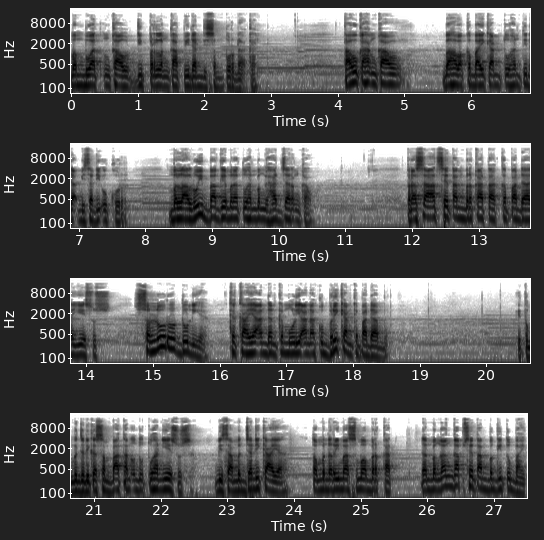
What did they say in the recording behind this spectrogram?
membuat engkau diperlengkapi dan disempurnakan. Tahukah engkau bahwa kebaikan Tuhan tidak bisa diukur, melalui bagaimana Tuhan menghajar engkau. Pada saat setan berkata kepada Yesus, seluruh dunia, kekayaan dan kemuliaan aku berikan kepadamu. Itu menjadi kesempatan untuk Tuhan Yesus bisa menjadi kaya atau menerima semua berkat dan menganggap setan begitu baik,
